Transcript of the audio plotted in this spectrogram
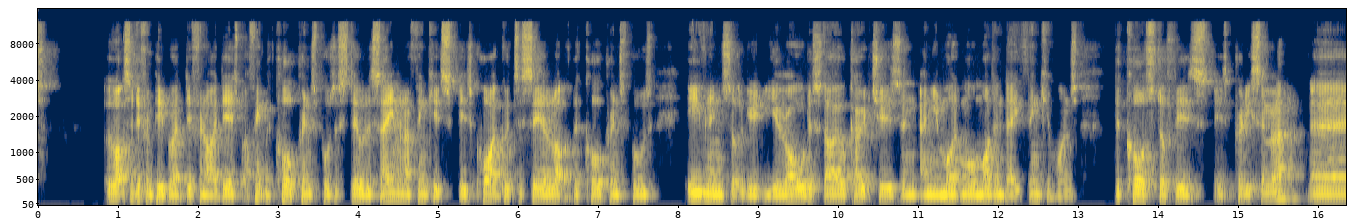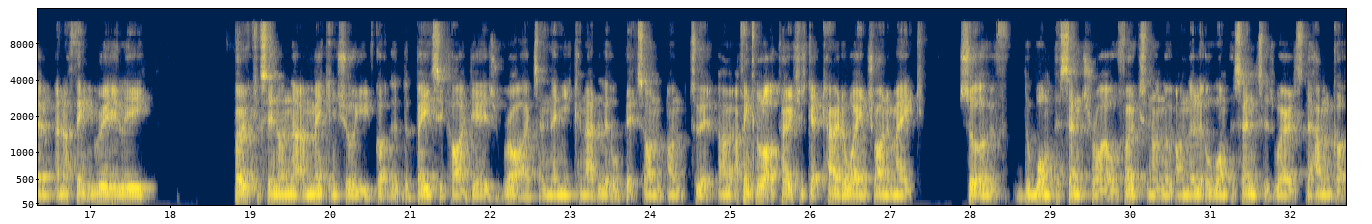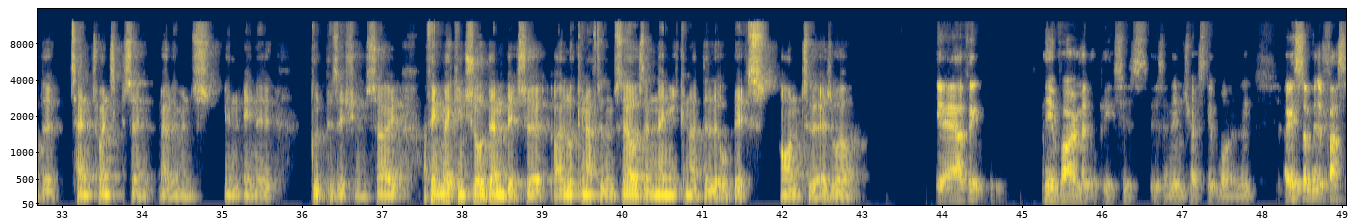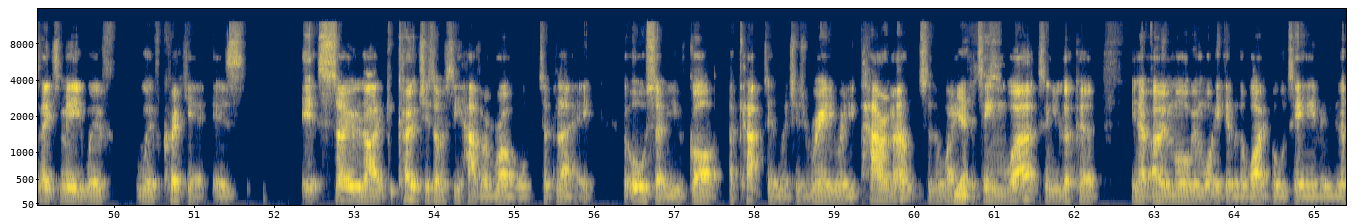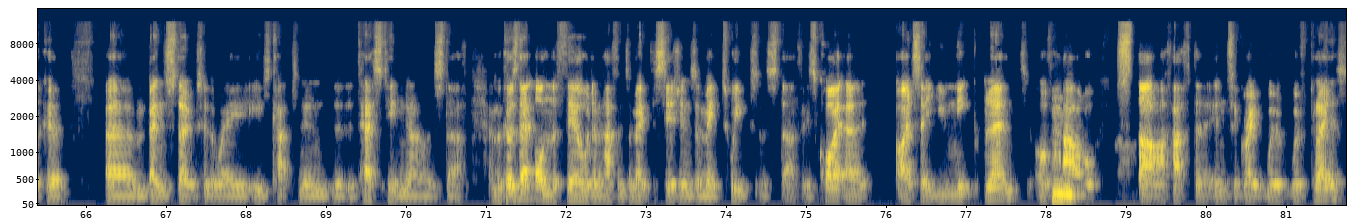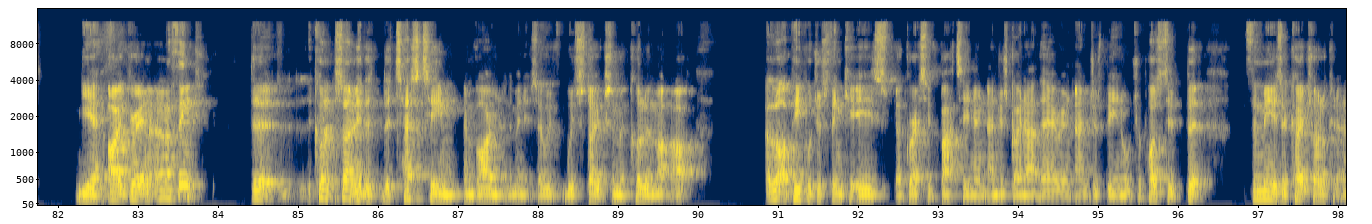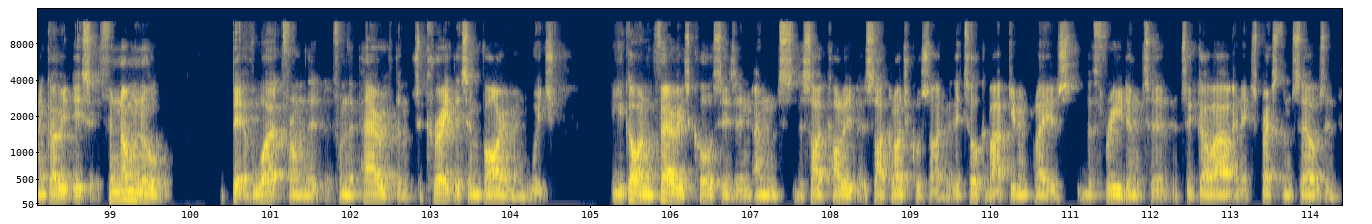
lots of different people had different ideas, but I think the core principles are still the same. And I think it's it's quite good to see a lot of the core principles, even in sort of your, your older style coaches and, and your more, more modern day thinking ones, the core stuff is is pretty similar. Um, and I think really focusing on that and making sure you've got the, the basic ideas right, and then you can add little bits on onto it. I, I think a lot of coaches get carried away in trying to make sort of the one percent right or focusing on the on the little one percenters, whereas they haven't got the 10, 20 percent elements in in a good position. So I think making sure them bits are, are looking after themselves and then you can add the little bits onto it as well. Yeah, I think the environmental piece is is an interesting one, and I guess something that fascinates me with with cricket is it's so like coaches obviously have a role to play, but also you've got a captain which is really really paramount to the way yes. the team works, and you look at you know Eoin Morgan what he did with the white ball team, and you look at um, Ben Stokes and the way he's captaining the, the, test team now and stuff. And because they're on the field and having to make decisions and make tweaks and stuff, it's quite a, I'd say, unique blend of mm. how staff have to integrate with with players. Yeah, I agree, and, and I think the, the current certainly the, the test team environment at the minute. So with with Stokes and McCullum, I, I, a lot of people just think it is aggressive batting and, and just going out there and, and just being ultra positive. But for me as a coach, I look at it and go, it's a phenomenal bit of work from the from the pair of them to create this environment which you go on various courses and, and the psychology psychological side of it they talk about giving players the freedom to to go out and express themselves and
